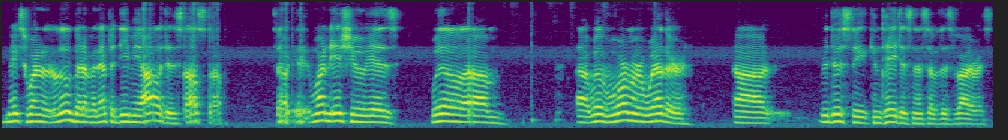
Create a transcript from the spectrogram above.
makes one a little bit of an epidemiologist also. So one issue is will um, uh, will warmer weather uh, reduce the contagiousness of this virus?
